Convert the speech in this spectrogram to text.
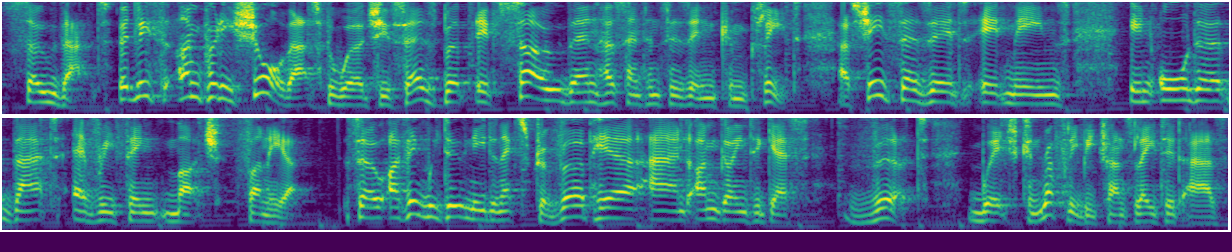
so that. At least I'm pretty sure that's the word she says, but if so, then her sentence is incomplete. As she says it, it means in order that everything much funnier. So I think we do need an extra verb here, and I'm going to guess wird, which can roughly be translated as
